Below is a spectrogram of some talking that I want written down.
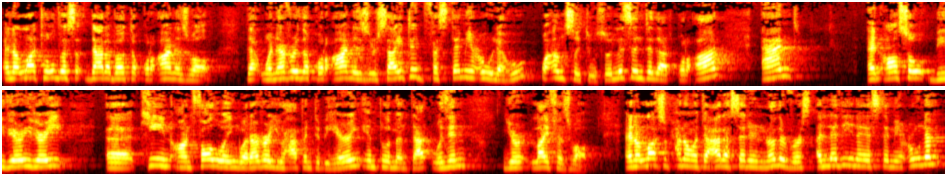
And Allah told us that about the Qur'an as well, that whenever the Qur'an is recited, فَاسْتَمِعُوا لَهُ وَأَنصِتُوا So listen to that Qur'an and and also be very, very uh, keen on following whatever you happen to be hearing, implement that within your life as well. And Allah subhanahu wa ta'ala said in another verse, الَّذِينَ يَسْتَمِعُونَ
